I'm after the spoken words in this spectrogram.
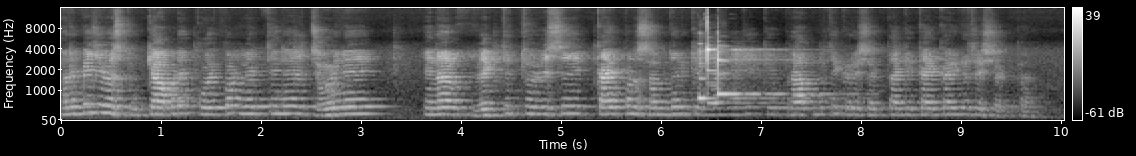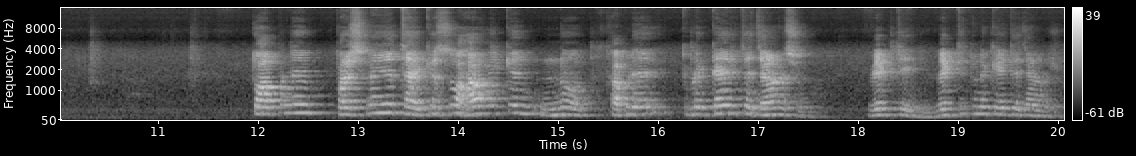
અને બીજી વસ્તુ કે આપણે કોઈ પણ વ્યક્તિને જોઈને એના વ્યક્તિત્વ વિશે કાંઈ પણ સમજણ કે કે પ્રાપ્ત નથી કરી શકતા કે કાંઈ કરી નથી શકતા. તો આપણને પ્રશ્ન એ થાય કે શું હા કેન નો? આપણે આપણે કઈ રીતે જાણશું વ્યક્તિને? વ્યક્તિત્વને કઈ રીતે જાણશું?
